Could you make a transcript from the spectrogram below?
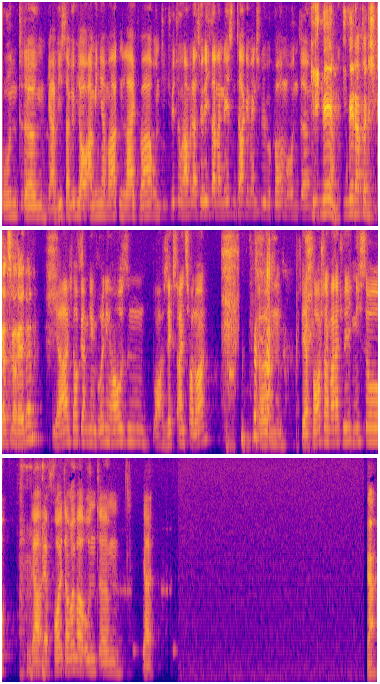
Und ähm, ja, wie es dann wirklich auch Arminia Martin-like war. Und die Quittung haben wir natürlich dann am nächsten Tag im Endspiel bekommen. Und, ähm, gegen wen? Ja, gegen wen habt ihr dich? Kannst du noch erinnern? Ja, ich glaube, wir haben gegen Brünninghausen 6-1 verloren. ähm, der Vorstand war natürlich nicht so ja, erfreut darüber. Und ähm, ja. Ja,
